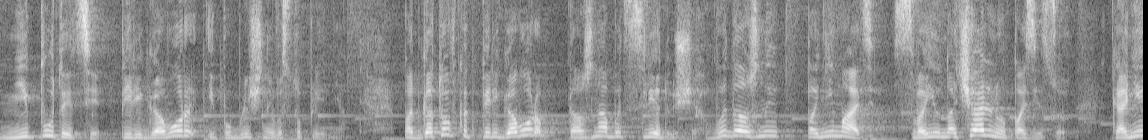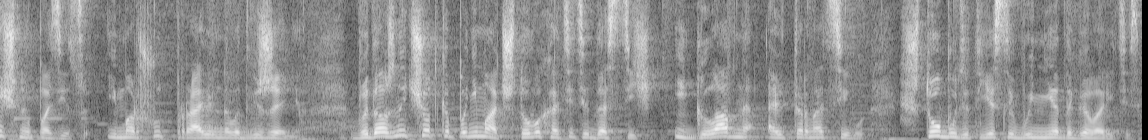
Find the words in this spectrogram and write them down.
Не путайте переговоры и публичные выступления. Подготовка к переговорам должна быть следующая. Вы должны понимать свою начальную позицию – конечную позицию и маршрут правильного движения. Вы должны четко понимать, что вы хотите достичь и, главное, альтернативу. Что будет, если вы не договоритесь?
